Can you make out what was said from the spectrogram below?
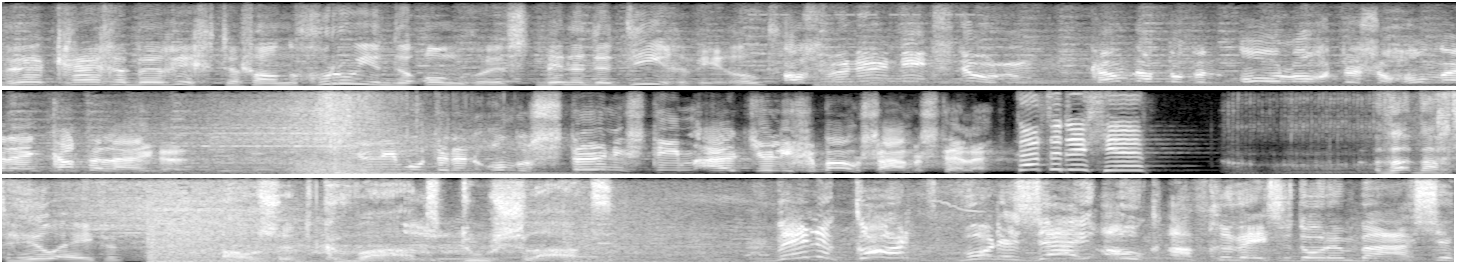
We krijgen berichten van groeiende onrust binnen de dierenwereld. Als we nu niets doen, kan dat tot een oorlog tussen honden en katten leiden. Jullie moeten een ondersteuningsteam uit jullie gebouw samenstellen. Kattendutje. Wa- wacht heel even. Als het kwaad toeslaat, Binnenkort worden zij ook afgewezen door hun baasje.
